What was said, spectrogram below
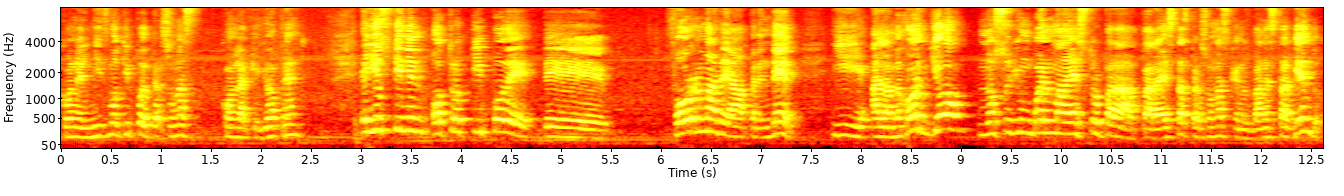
con el mismo tipo de personas con la que yo aprendo. Ellos tienen otro tipo de, de forma de aprender. Y a lo mejor yo no soy un buen maestro para, para estas personas que nos van a estar viendo.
